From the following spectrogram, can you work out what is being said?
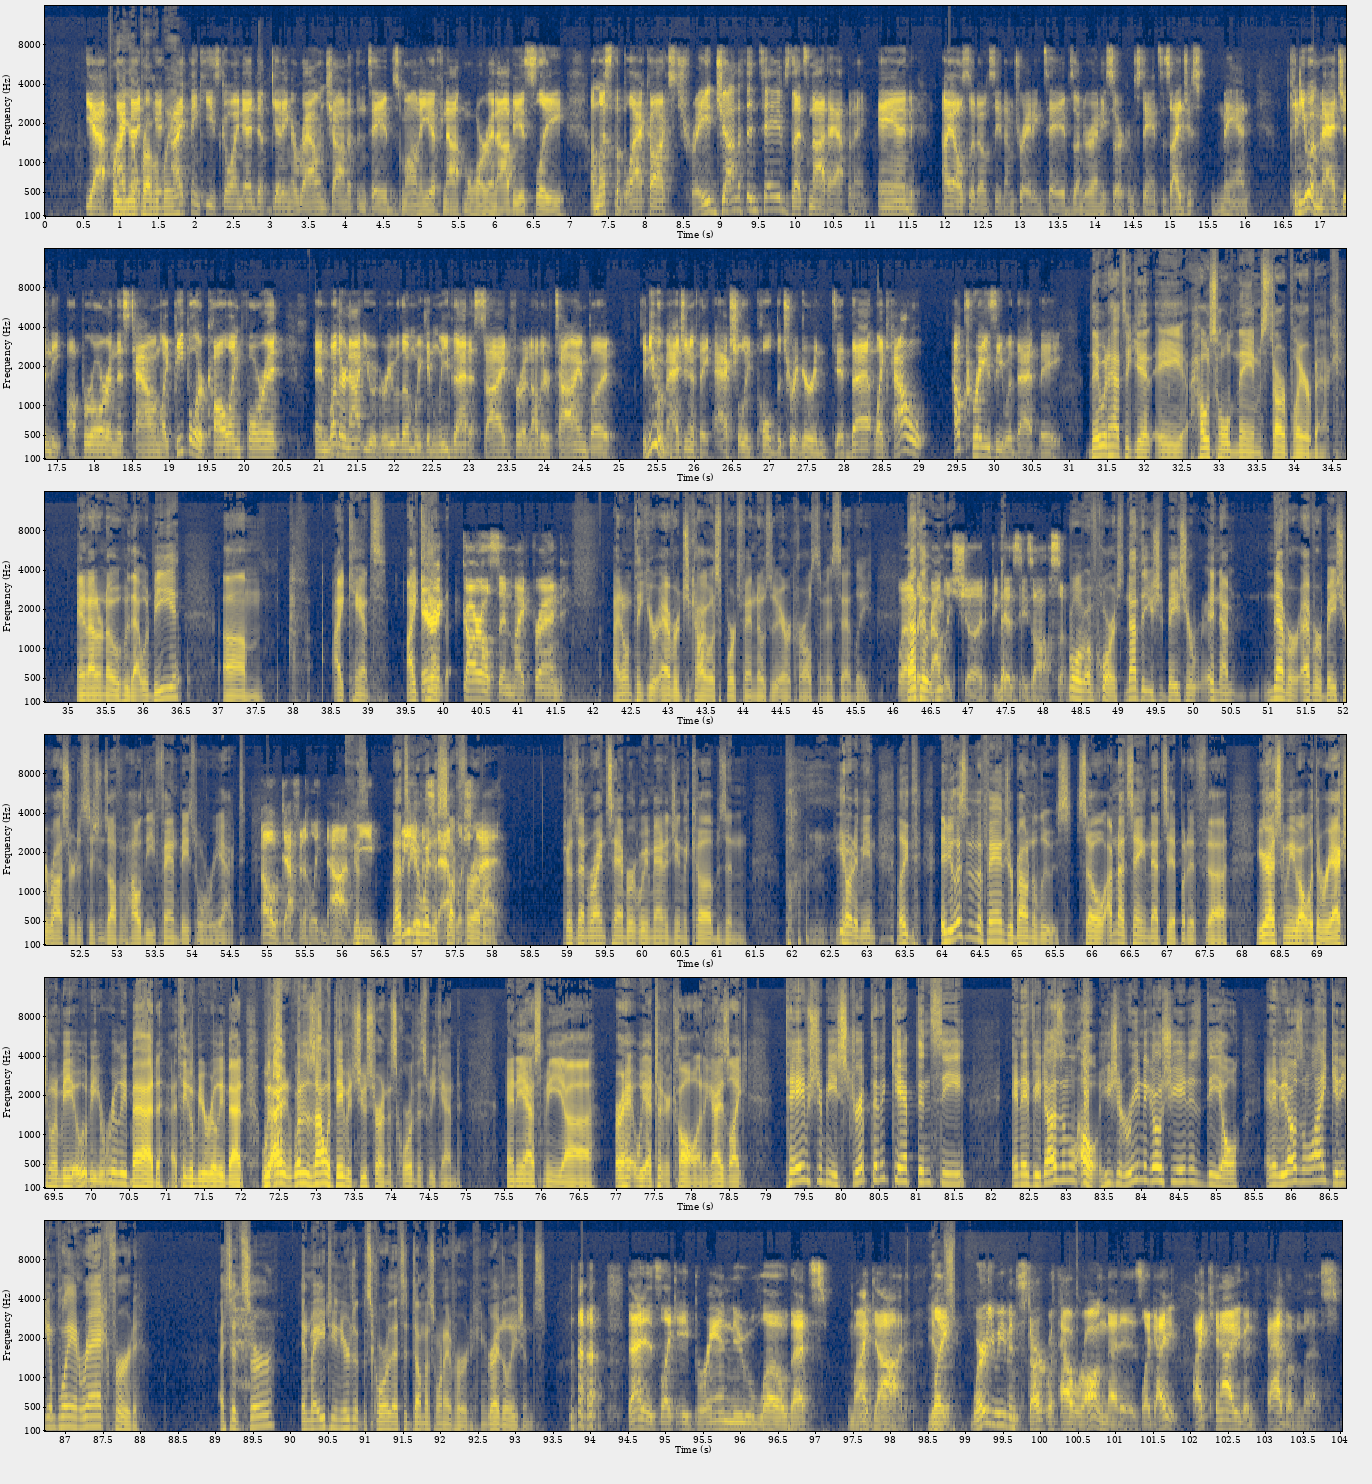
Yeah, per I year probably. I think he's going to end up getting around Jonathan Toews' money, if not more. And obviously, unless the Blackhawks trade Jonathan Toews, that's not happening. And I also don't see them trading Toews under any circumstances. I just, man, can you imagine the uproar in this town? Like people are calling for it, and whether or not you agree with them, we can leave that aside for another time. But can you imagine if they actually pulled the trigger and did that? Like how how crazy would that be? They would have to get a household name star player back. And I don't know who that would be. Um, I can't. I can't. Erik Karlsson, my friend. I don't think your average Chicago sports fan knows who Erik Karlsson is. Sadly, Well, Not they that you- probably should because he's awesome. Well, of course, not that you should base your and I'm never ever base your roster decisions off of how the fan base will react. Oh, definitely not. We that's we a good way to suck forever. Because then Ryne Sandberg will be managing the Cubs, and you know what I mean. Like, if you listen to the fans, you're bound to lose. So I'm not saying that's it, but if uh, you're asking me about what the reaction would be, it would be really bad. I think it would be really bad. We I what is on with David Schuster on the score this weekend, and he asked me, uh, or we I took a call, and the guy's like, Toews should be stripped of the captaincy, and if he doesn't, oh, he should renegotiate his deal, and if he doesn't like it, he can play in Rockford. I said, sir, in my 18 years at the score, that's the dumbest one I've heard. Congratulations. that is like a brand new low. That's my god. Yes. Like, where do you even start with how wrong that is? Like, I I cannot even fathom this.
